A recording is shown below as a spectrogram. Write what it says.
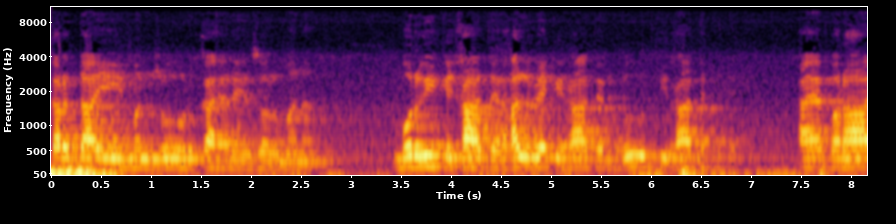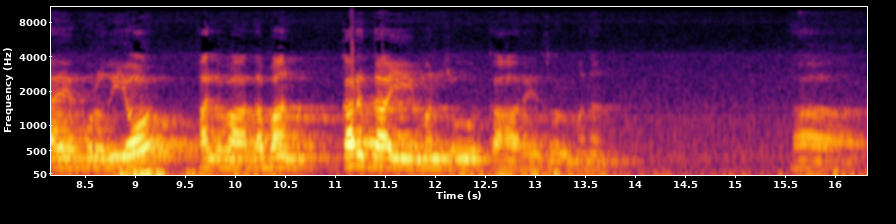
کردائی منظور کہرے ظلمن مرغی کی خاطر، حلوے کی خاطر، دودھ کی خاطر۔ اے برائے مرغیو، حلوہ لبن، کردائی منظور کہرے ظلمن۔ ہاں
